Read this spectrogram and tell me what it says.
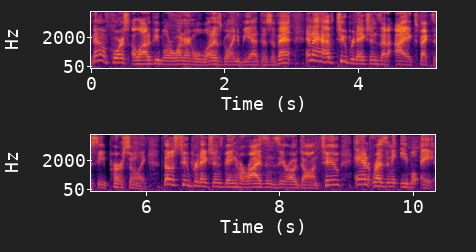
Now, of course, a lot of people are wondering, well, what is going to be at this event? And I have two predictions that I expect to see personally. Those two predictions being Horizon Zero Dawn 2 and Resident Evil 8.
